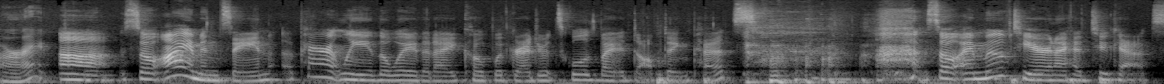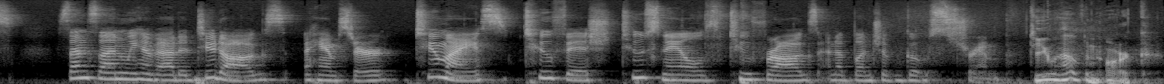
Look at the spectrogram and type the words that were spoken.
All right. Uh, so I am insane. Apparently, the way that I cope with graduate school is by adopting pets. so I moved here and I had two cats. Since then, we have added two dogs, a hamster, two mice, two fish, two snails, two frogs, and a bunch of ghost shrimp. Do you have an ark?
